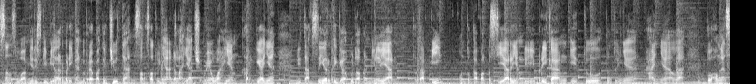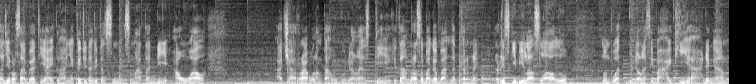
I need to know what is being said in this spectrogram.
Sang suami Rizky Bilar berikan beberapa kejutan. Salah satunya adalah yacht mewah yang harganya ditaksir 38 miliar. Tetapi untuk kapal pesiar yang diberikan itu tentunya hanyalah bohongan saja persahabat. Ya Itu hanya kejutan-kejutan semata di awal acara ulang tahun Bunda Lesti. Kita merasa bangga banget karena Rizky Bilal selalu membuat Bunda Lesti bahagia dengan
